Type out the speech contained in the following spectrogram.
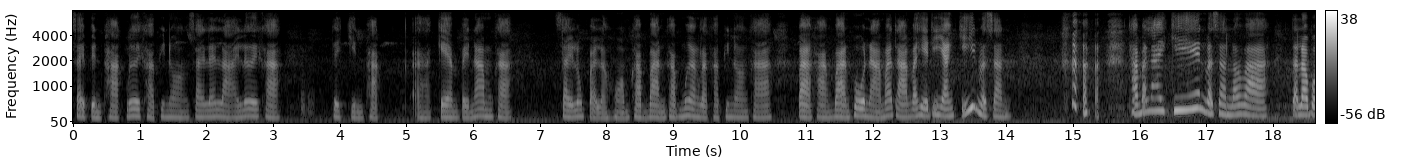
ใส่เป็นผักเลยค่ะพี่น้อง ใส่หลายๆเลยค่ะ ได้กินผักแกมไปน้ำค่ะ ใส่ลงไปละหอมขับบานขับเมืองละค่ะพี่น้องค่ะป่าขางบานโพหนามาถามว่าเฮ็ดอีหยังกินว่าสันทำอะไรกินว่าสันแล้วว่า แต่เราบ่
